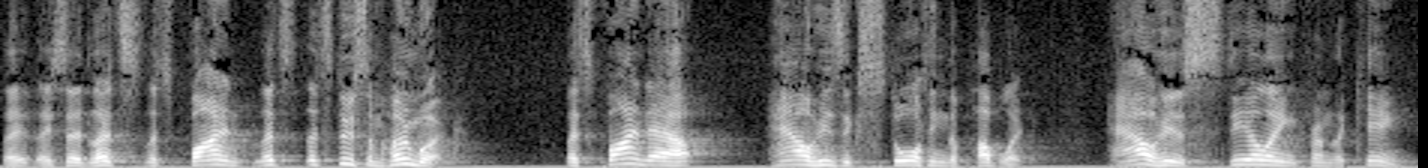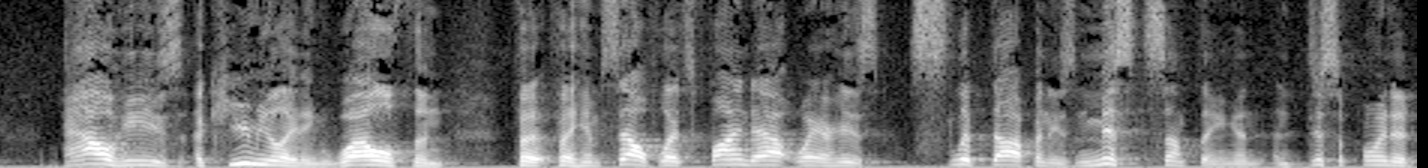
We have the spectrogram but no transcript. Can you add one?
they, they said, let's, let's, find, let's, let's do some homework. Let's find out how he's extorting the public, how he's stealing from the king, how he's accumulating wealth and for, for himself. Let's find out where he's slipped up and he's missed something and, and disappointed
